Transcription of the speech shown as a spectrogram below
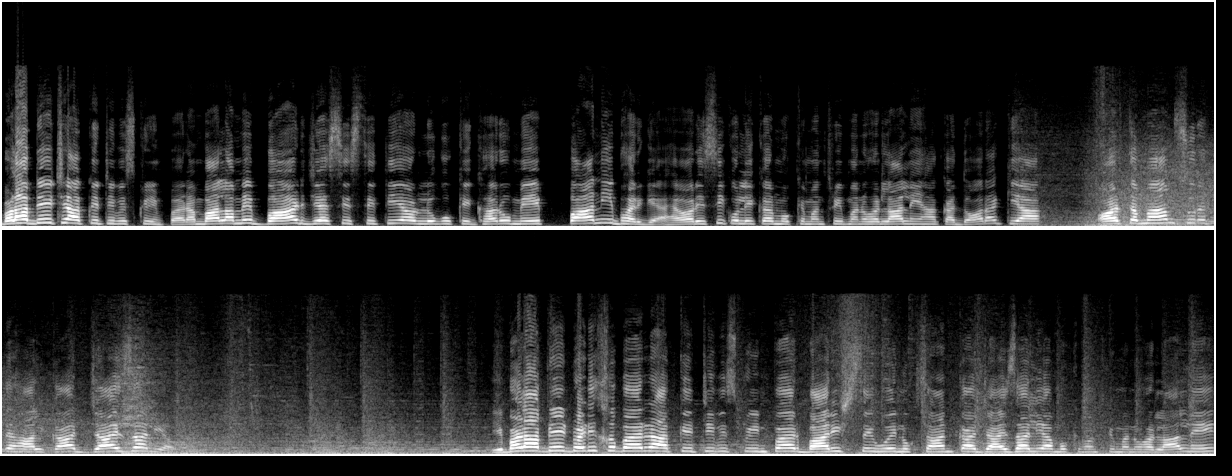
बड़ा अपडेट है आपके टीवी स्क्रीन पर। अंबाला में बाढ़ जैसी स्थिति है और लोगों के घरों में पानी भर गया है और इसी को लेकर मुख्यमंत्री मनोहर लाल ने यहाँ का दौरा किया और तमाम सूरत हाल का जायजा लिया ये बड़ा अपडेट, बड़ी खबर आपके टीवी स्क्रीन पर। बारिश से हुए नुकसान का जायजा लिया मुख्यमंत्री मनोहर लाल ने।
